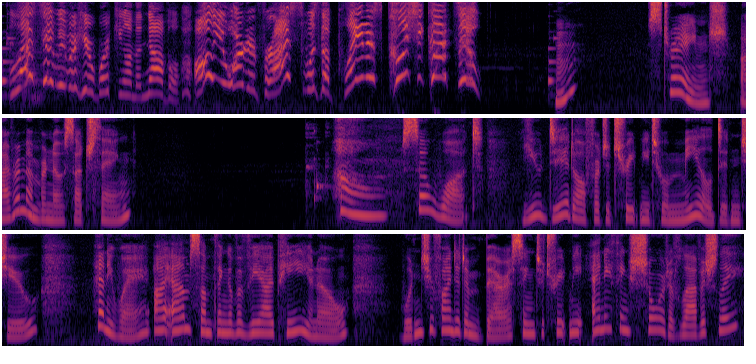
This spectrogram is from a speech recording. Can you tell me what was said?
Last time we were here working on the novel, all you ordered for us was the plainest kushikatsu! Hmm? Strange. I remember no such thing. Oh, so what? You did offer to treat me to a meal, didn't you? Anyway, I am something of a VIP, you know. Wouldn't you find it embarrassing to treat me anything short of lavishly?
